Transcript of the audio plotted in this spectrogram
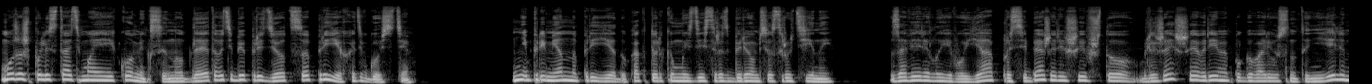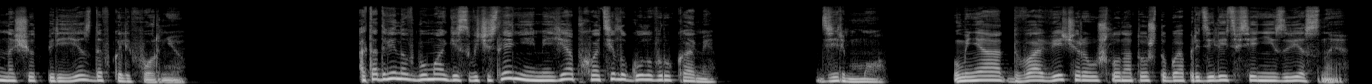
«Можешь полистать мои комиксы, но для этого тебе придется приехать в гости». Непременно приеду, как только мы здесь разберемся с рутиной. Заверила его я, про себя же решив, что в ближайшее время поговорю с Натаниэлем насчет переезда в Калифорнию. Отодвинув бумаги с вычислениями, я обхватила голову руками. Дерьмо. У меня два вечера ушло на то, чтобы определить все неизвестное.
